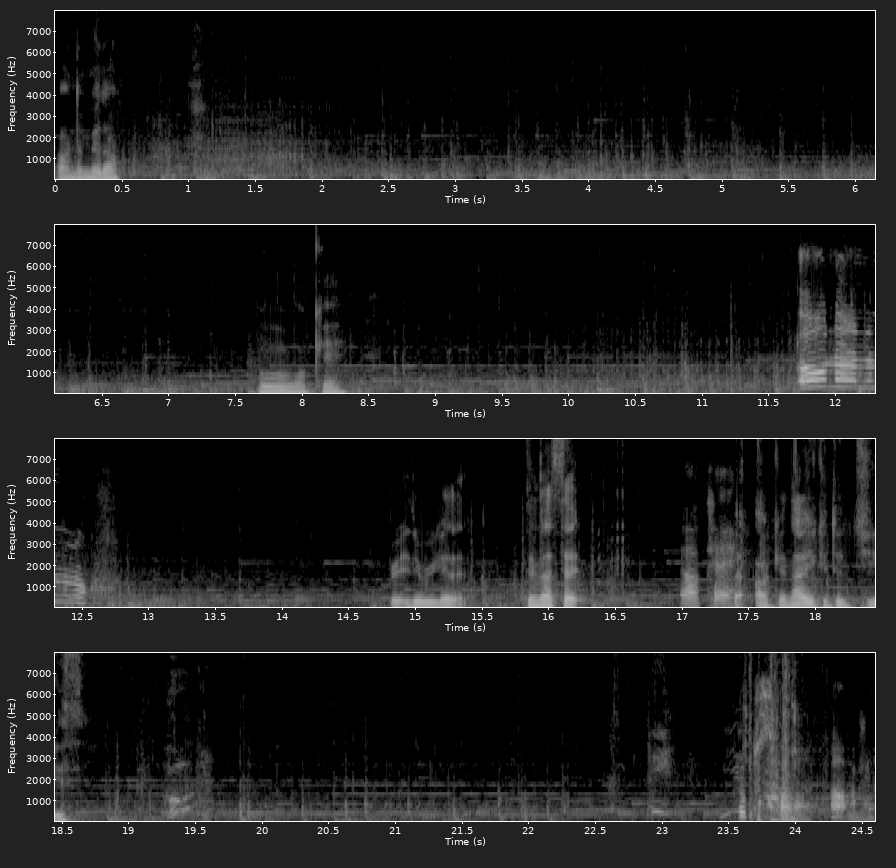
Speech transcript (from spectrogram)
go in the middle. Ooh, okay. Oh, no, no, no, no, Wait, Did we get it? I think that's it. Okay. Uh, Okay, now you can do the cheese. Oops, hold on. Oh, okay.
